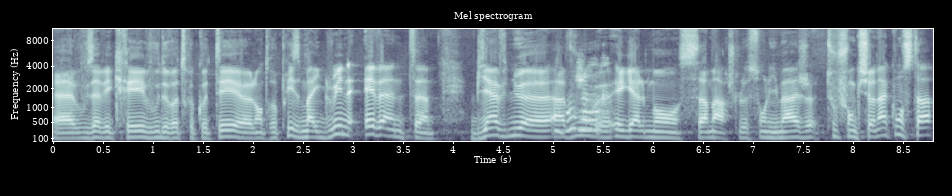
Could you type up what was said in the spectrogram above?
Euh, vous avez créé, vous, de votre côté, euh, l'entreprise My Green Event. Bienvenue euh, à, vous également. Ça marche, le son, l'image, tout fonctionne. Un constat,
